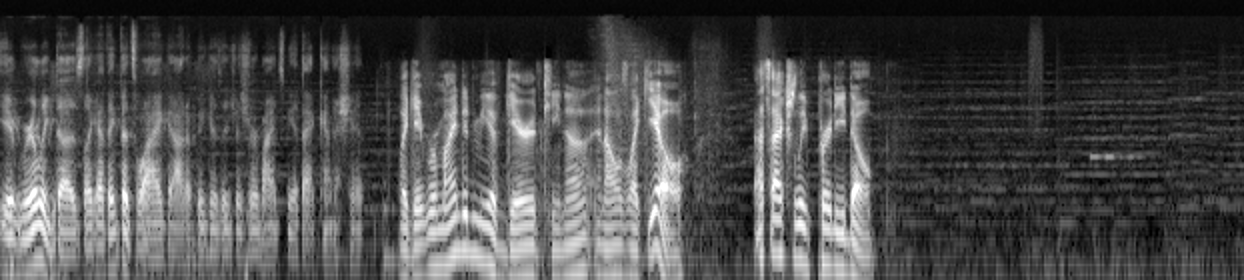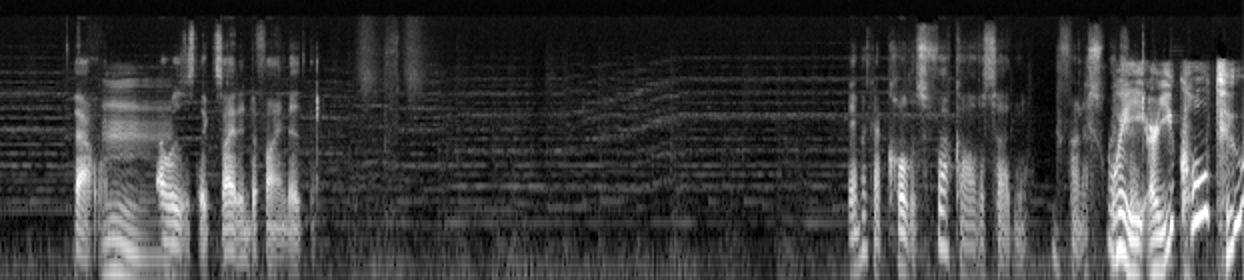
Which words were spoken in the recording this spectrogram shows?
It really does. Like I think that's why I got it because it just reminds me of that kind of shit. Like it reminded me of Garatina, and I was like, yo, that's actually pretty dope. That one. I Mm. was excited to find it. Damn, it got cold as fuck all of a sudden. I'm trying to sweat. Wait, are you cold too?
